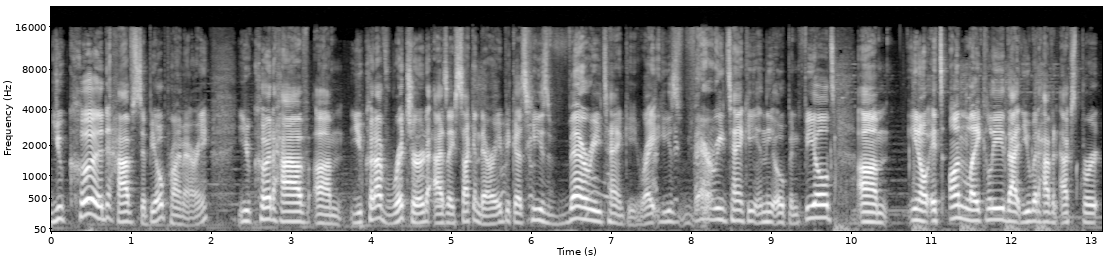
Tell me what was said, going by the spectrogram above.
you could have Scipio primary. You could have um you could have Richard as a secondary because he's very tanky right? He's very tanky in the open fields um you know it's unlikely that you would have an expert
